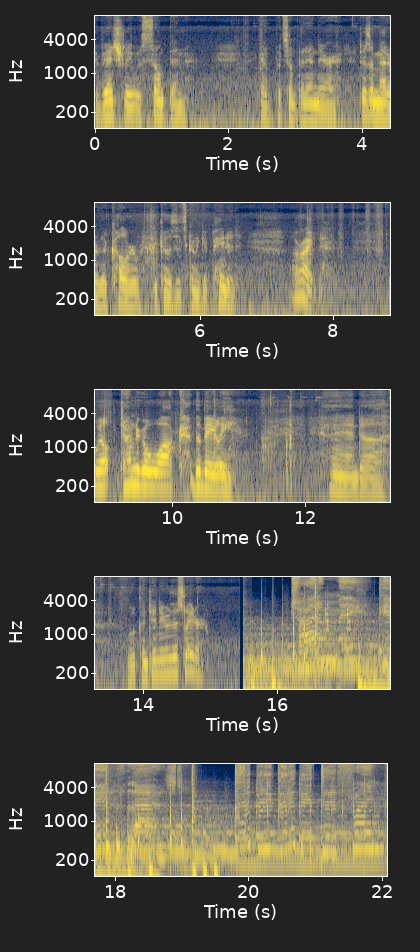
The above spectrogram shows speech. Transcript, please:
eventually with something. Got to put something in there. Doesn't matter the color because it's going to get painted. All right. Well, time to go walk the Bailey. And uh, we'll continue this later. Try to make it last. Could it be? Could it be different?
